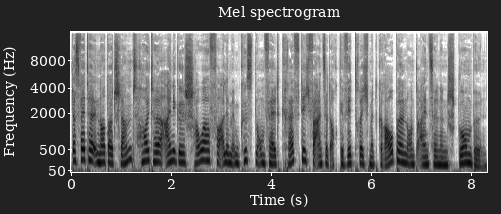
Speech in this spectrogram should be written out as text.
Das Wetter in Norddeutschland. Heute einige Schauer, vor allem im Küstenumfeld kräftig, vereinzelt auch gewittrig mit Graupeln und einzelnen Sturmböen.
